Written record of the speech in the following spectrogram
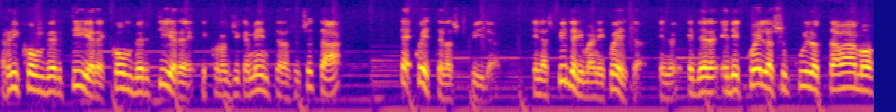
riconvertire, convertire ecologicamente la società, eh, questa è la sfida. E la sfida rimane questa, ed è, ed è quella su cui lottavamo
